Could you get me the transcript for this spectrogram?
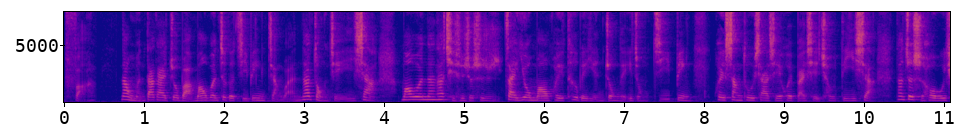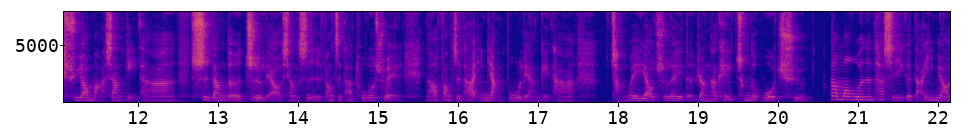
法。那我们大概就把猫瘟这个疾病讲完。那总结一下，猫瘟呢，它其实就是在幼猫会特别严重的一种疾病，会上吐下泻，会白血球低下。那这时候需要马上给它适当的治疗，像是防止它脱水，然后防止它营养不良，给它肠胃药之类的，让它可以撑得过去。那猫瘟呢？它是一个打疫苗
